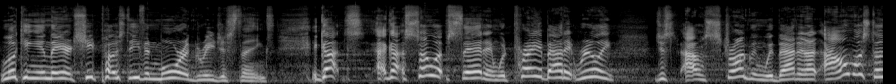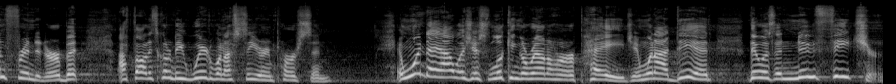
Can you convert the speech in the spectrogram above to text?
looking in there, and she'd post even more egregious things. It got I got so upset and would pray about it. Really, just I was struggling with that, and I, I almost unfriended her, but I thought it's going to be weird when I see her in person. And one day I was just looking around on her page, and when I did, there was a new feature.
